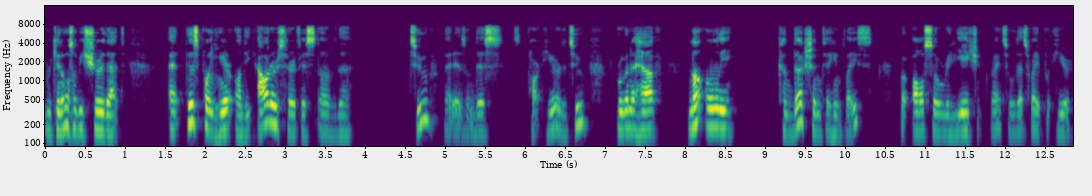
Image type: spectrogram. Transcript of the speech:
We can also be sure that at this point here on the outer surface of the tube, that is on this part here of the tube, we're going to have not only conduction taking place, but also radiation, right? So that's why I put here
